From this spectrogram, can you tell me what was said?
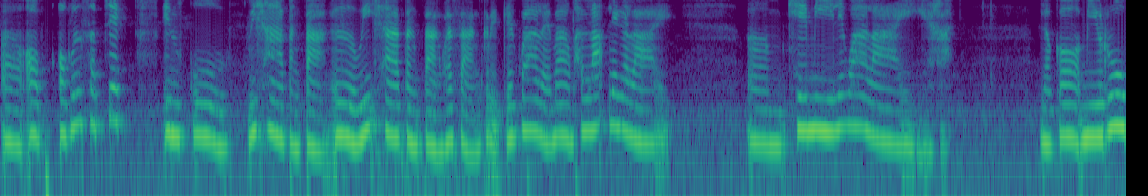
เอ่อออกออกเรื่อง subjects in school วิชาต่างๆ เออ วิชาต่างๆ ภาษาอังกฤษเรียกว่าอะไรบ้างพละเรียกอะไร เเคมีเรียกว่าอะไรอย่างเงี้ยค่ะ แล้วก็มีรูป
